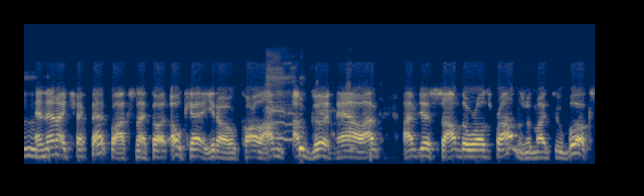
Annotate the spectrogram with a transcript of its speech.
Mm-hmm. And then I checked that box and I thought, okay, you know, Carl, I'm I'm good now. I've I've just solved the world's problems with my two books.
